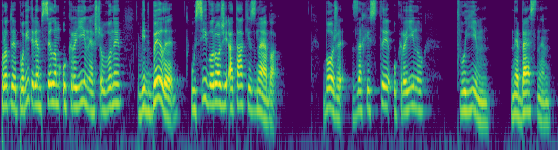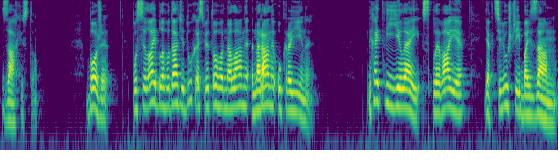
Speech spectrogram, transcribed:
проти повітряним силам України, щоб вони відбили усі ворожі атаки з неба. Боже, захисти Україну Твоїм небесним захистом. Боже, посилай благодаті Духа Святого на, лани, на рани України. Нехай твій єлей спливає, як цілющий бальзам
